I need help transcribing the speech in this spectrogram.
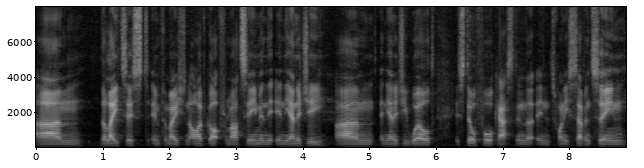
Um, the latest information I've got from our team in the, in the, energy, um, in the energy world is still forecasting that in 2017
